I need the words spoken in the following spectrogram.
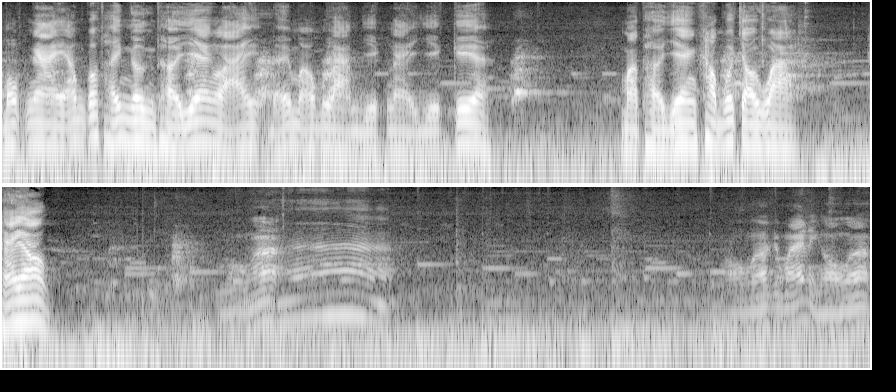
Một ngày ông có thể ngừng thời gian lại để mà ông làm việc này, việc kia. Mà thời gian không có trôi qua. Hay không? Ngon á à. ngon á cái máy này ngon á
